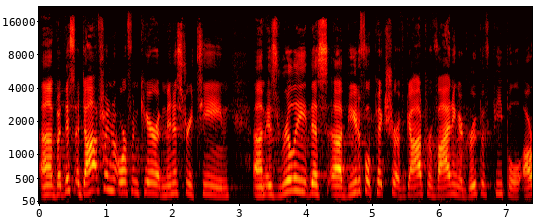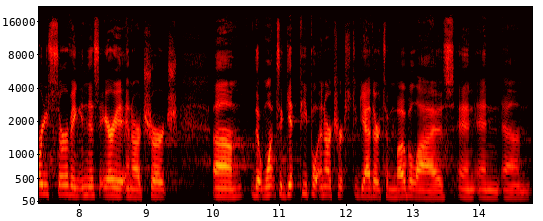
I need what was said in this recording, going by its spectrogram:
Uh, but this adoption and orphan care ministry team um, is really this uh, beautiful picture of God providing a group of people already serving in this area in our church um, that want to get people in our church together to mobilize and, and um,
